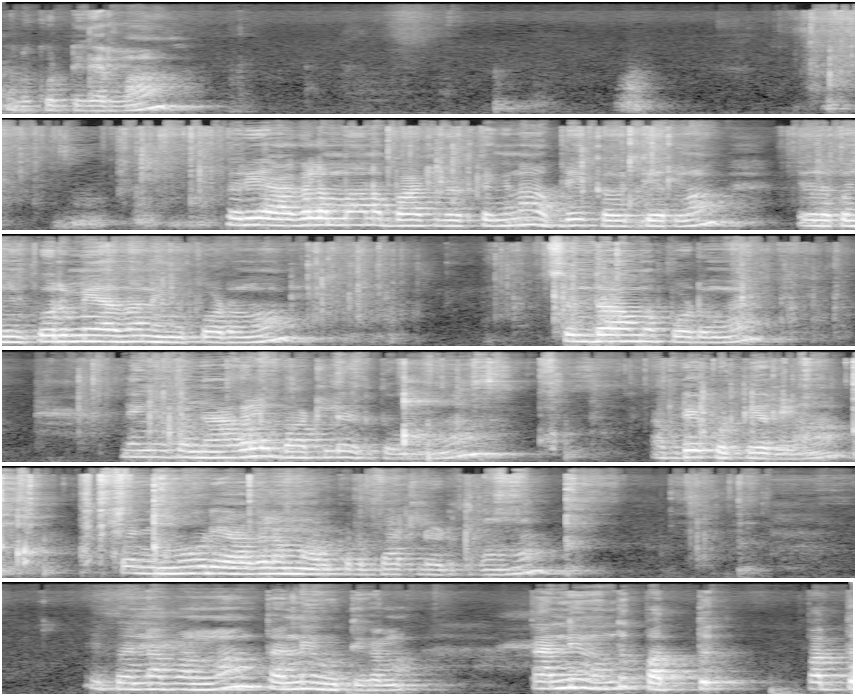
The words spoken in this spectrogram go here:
அதில் கொட்டிக்கிடலாம் பெரிய அகலமான பாட்டில் எடுத்திங்கன்னா அப்படியே கவுத்திடலாம் இதில் கொஞ்சம் பொறுமையாக தான் நீங்கள் போடணும். சிந்தாமல் போடுங்க. நீங்கள் கொஞ்சம் அகல பாட்டில் எடுத்துக்கோங்க. அப்படியே கொட்டிடலாம் கொஞ்சம் மூடி அகலமாக இருக்கிற பாட்டில் எடுத்துக்கோங்க. இப்போ என்ன பண்ணலாம்? தண்ணி ஊற்றிக்கலாம். தண்ணி வந்து பத்து. பத்து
